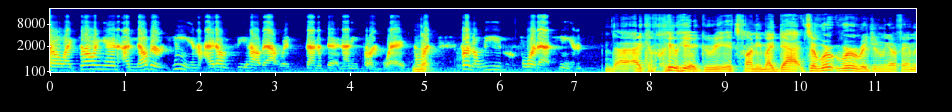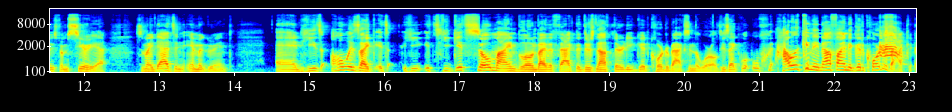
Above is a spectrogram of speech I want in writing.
So like throwing in another team, I don't see how that would benefit in any sort of way for, No. for the league for that team. I I completely agree. It's funny. My dad. So we're we're originally our family's from Syria. So my dad's an immigrant, and he's always like it's he it's he gets so mind blown by the fact that there's not 30 good quarterbacks in the world. He's like, "Wh- wh- how can they not find a good quarterback?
